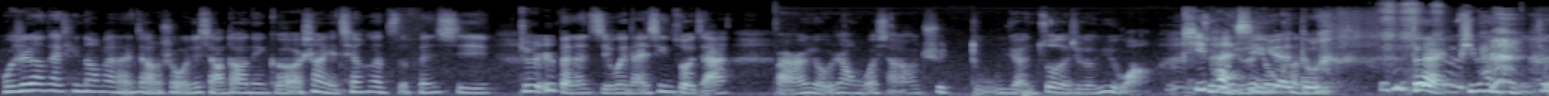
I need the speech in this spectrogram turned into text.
我是刚才听到曼兰讲的时候，我就想到那个上野千鹤子分析，就是日本的几位男性作家，反而有让我想要去读原作的这个欲望，批判性阅读，对批判性，就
